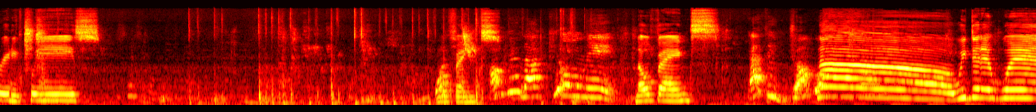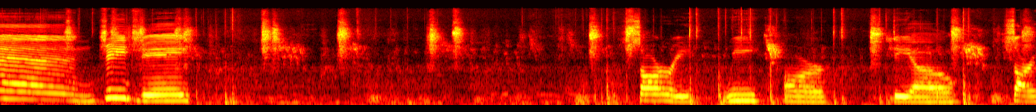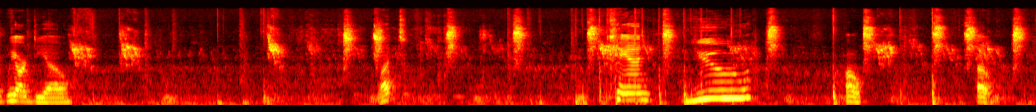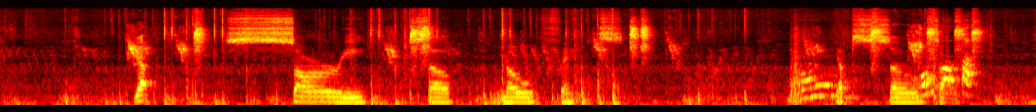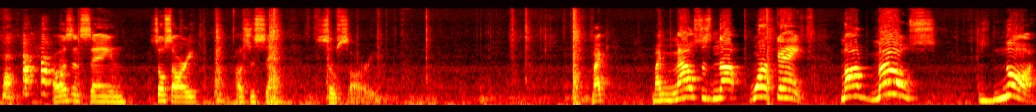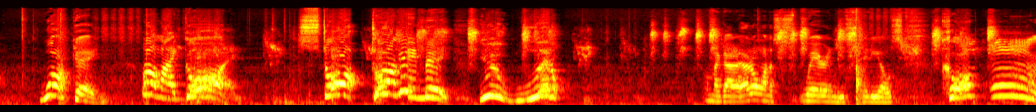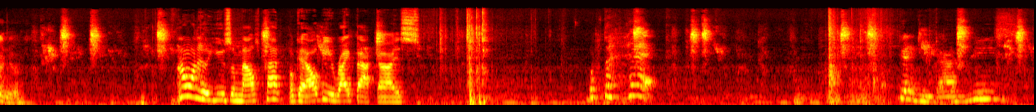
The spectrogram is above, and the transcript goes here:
Pretty please. No thanks. How did that kill me? No thanks. That's a jump. No! We didn't win! GG! Sorry, we are Dio. Sorry, we are Dio. What? Can you... Oh. Oh. Yep. Sorry. So, no thanks. Oh. Yep, so sorry. I wasn't saying so sorry. I was just saying so sorry. My my mouse is not working. My mouse is not working. Oh my god! Stop talking me, you little. Oh my god, I don't want to swear in these videos. Come on! I don't want to use a mouse pad. Okay, I'll be right back, guys. What the heck? Getting new batteries.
